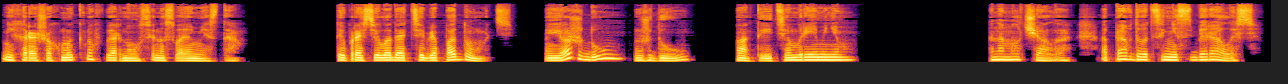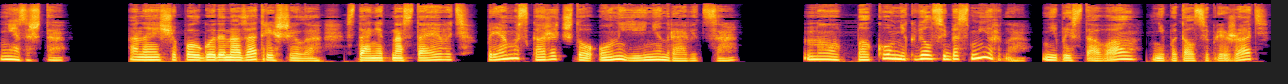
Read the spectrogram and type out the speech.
Нехорошо хмыкнув, вернулся на свое место. «Ты просила дать тебе подумать. Я жду, жду. А ты тем временем...» Она молчала, оправдываться не собиралась, не за что. Она еще полгода назад решила, станет настаивать, прямо скажет, что он ей не нравится. Но полковник вел себя смирно, не приставал, не пытался прижать.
